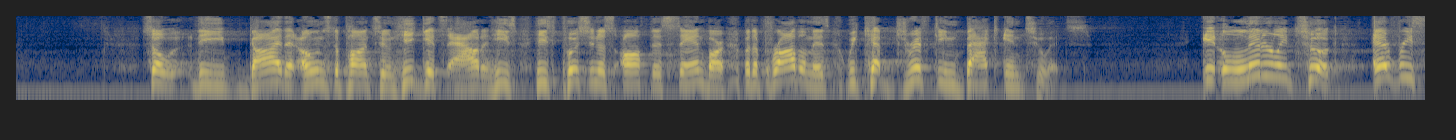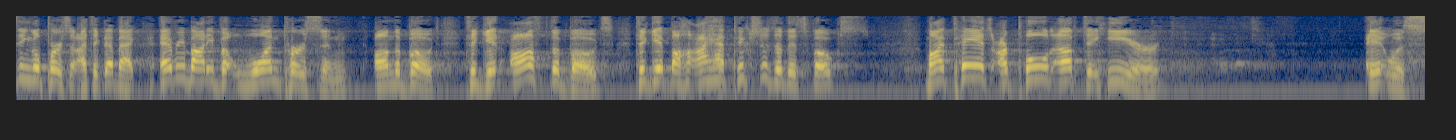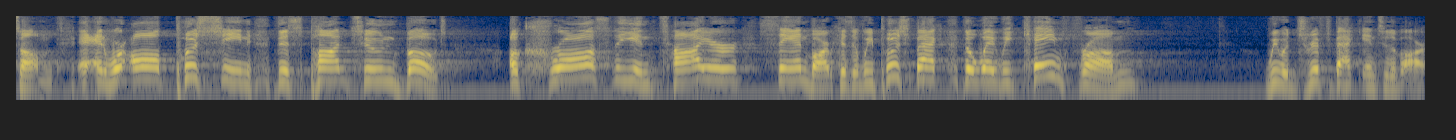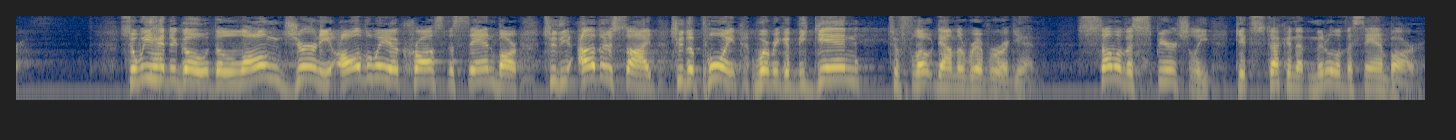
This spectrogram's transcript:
So the guy that owns the pontoon, he gets out and he's, he's pushing us off this sandbar. But the problem is we kept drifting back into it. It literally took every single person, I take that back, everybody but one person on the boat to get off the boats, to get behind. I have pictures of this, folks. My pants are pulled up to here it was something. And we're all pushing this pontoon boat across the entire sandbar because if we push back the way we came from, we would drift back into the bar. So we had to go the long journey all the way across the sandbar to the other side to the point where we could begin to float down the river again. Some of us spiritually get stuck in that middle of the sandbar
